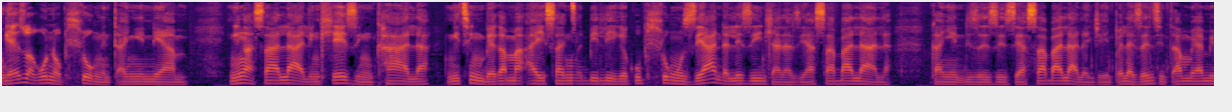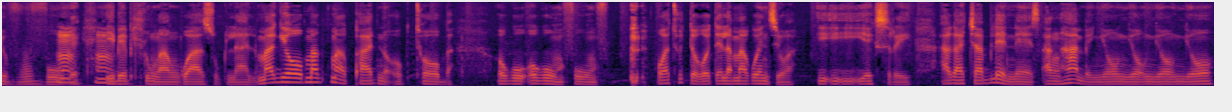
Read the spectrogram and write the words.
ngezwe kunobuhlungu entanyeni yami. Ngingasalali ngihlezi ngikhala ngithi ngibeka ama ice ancibilike kubhlungu ziyanda lezi indlala ziyasabalala kanye zi- zi- ziyasabalala nje impela zenza intamo yami ivuvuke ibe bhlungu angikwazi ukulala. Makuyo makumaphakathi noOctober oku okumfumfu wathi udokotela makwenziwa? I-x-ray akajabule nese angihambe nyo nyo nyo nyo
